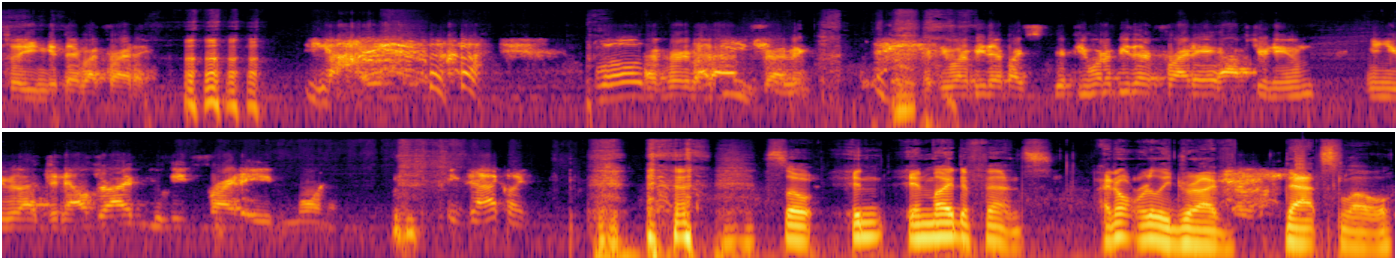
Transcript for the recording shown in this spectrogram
so you can get there by Friday. yeah. well, I've heard about that'd Adam's driving. If you want to be there by, if you want to be there Friday afternoon, and you let Janelle drive, you leave Friday morning. Exactly. So in in my defense, I don't really drive that slow.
